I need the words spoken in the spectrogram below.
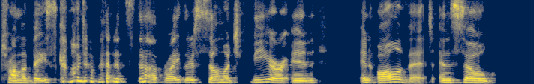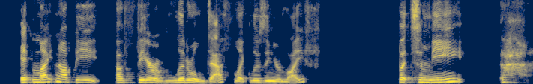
trauma-based codependent stuff, right? There's so much fear in in all of it, and so it might not be a fear of literal death, like losing your life, but to me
